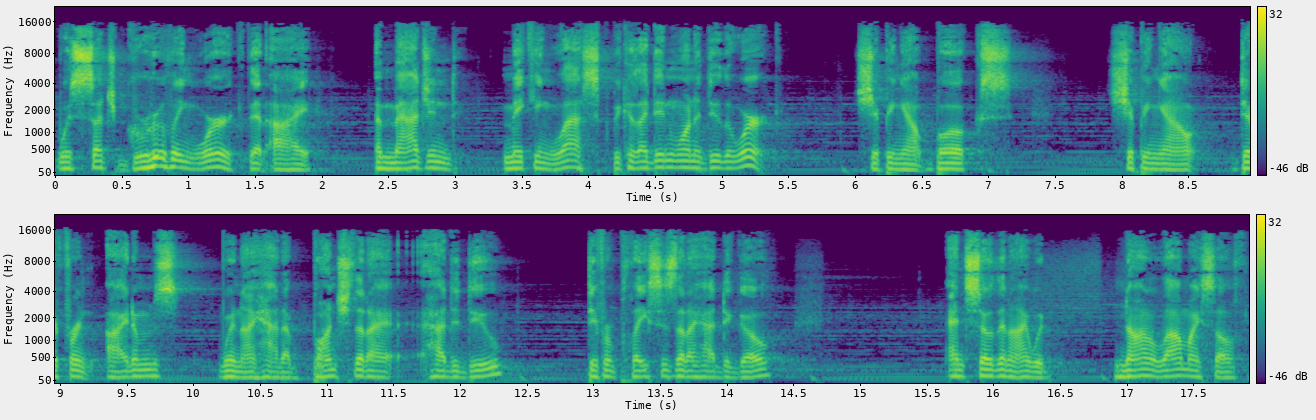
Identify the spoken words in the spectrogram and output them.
was such grueling work that I imagined making less because I didn't want to do the work. Shipping out books, shipping out different items when I had a bunch that I had to do, different places that I had to go. And so then I would not allow myself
